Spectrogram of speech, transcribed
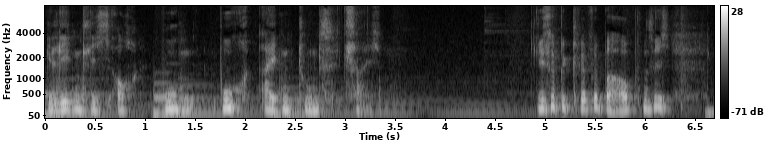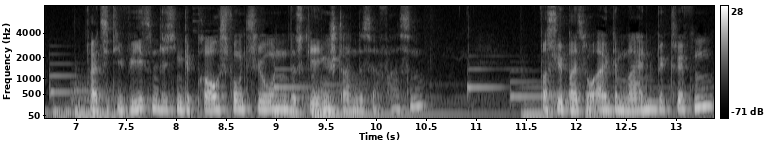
gelegentlich auch Bucheigentumszeichen. Diese Begriffe behaupten sich weil sie die wesentlichen Gebrauchsfunktionen des Gegenstandes erfassen, was wir bei so allgemeinen Begriffen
